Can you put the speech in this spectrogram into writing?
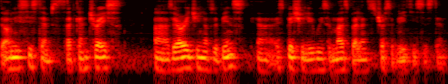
the only systems that can trace uh, the origin of the beans, especially with the mass balance traceability system.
